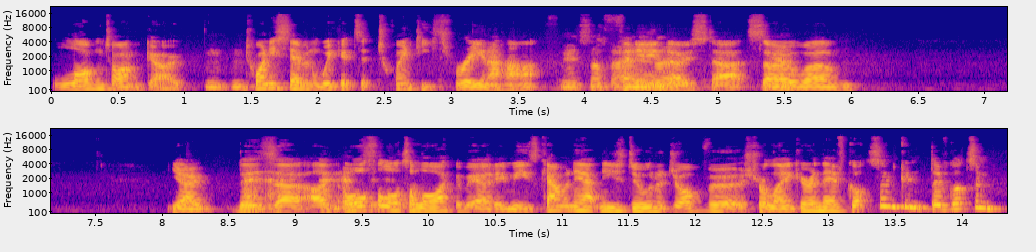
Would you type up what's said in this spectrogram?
long time ago. Mm-hmm. 27 wickets at 23 and a half. Yeah, it's not bad. Fernando start. So, um, you know, there's uh, an awful lot to like about him. He's coming out and he's doing a job for Sri Lanka, and they've got some they've got some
